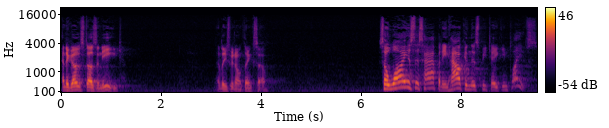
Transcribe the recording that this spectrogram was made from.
And a ghost doesn't eat. At least we don't think so. So, why is this happening? How can this be taking place?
